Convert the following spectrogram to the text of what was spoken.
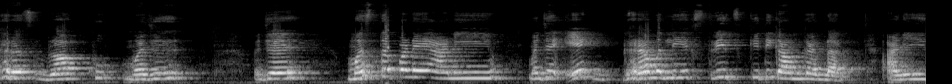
खरंच ब्लॉग खूप मजे म्हणजे मस्तपणे आणि म्हणजे एक घरामधली एक स्त्रीच किती काम करणार? आणि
